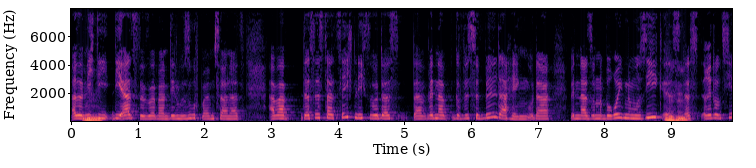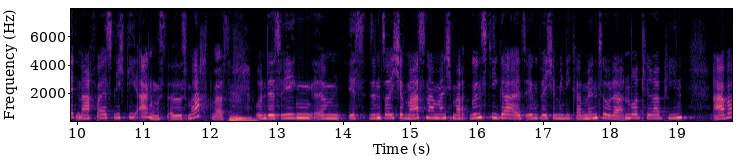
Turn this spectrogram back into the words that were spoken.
Also nicht mhm. die, die Ärzte, sondern den Besuch beim Zahnarzt. Aber das ist tatsächlich so, dass da, wenn da gewisse Bilder hängen oder wenn da so eine beruhigende Musik ist, mhm. das reduziert nachweislich die Angst. Also es macht was. Mhm. Und deswegen ähm, ist, sind solche Maßnahmen manchmal günstiger als irgendwelche Medikamente oder andere Therapien. Aber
